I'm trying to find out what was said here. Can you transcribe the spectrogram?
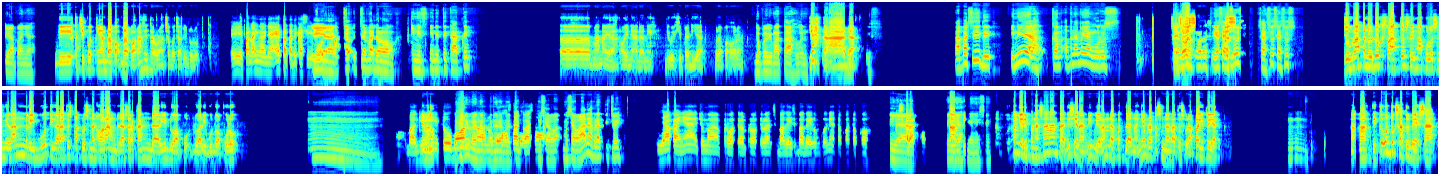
Di apanya? Di keciputnya berapa berapa orang sih? Entar urang coba cari dulu. Eh, pan aing nanya eta tadi kasih Ibon Iya, mah. co coba dong. Inis inititatif. Eee, mana ya? Oh, ini ada nih di Wikipedia, berapa orang. 25 tahun. Yah, nggak ada. Aktif. Apa sih di lah, ke apa namanya, yang ngurus yang Sensus. ngurus-ngurus ya Sensus. sensus sensus sensus. Jumlah penduduk 159.349 orang berdasarkan dari duapu 2020. Mmm. Bagi Emang itu, Bon, ini eee, bener nu bener dewasa berarti dewasa. musyawa musyawarah berarti, cuy. Iya, kayaknya cuma perwakilan-perwakilan sebagai-sebagai hungkulnya tokoh-tokoh Iya. masyarakat. Iya, Tapi kayaknya sih. urang jadi penasaran, tadi si Randi bilang dapat dananya berapa, 900 berapa gitu ya? Mhm. Heeh, itu untuk satu desa.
